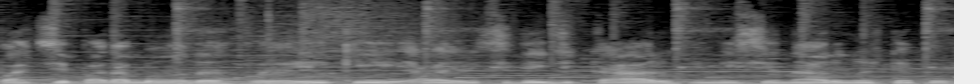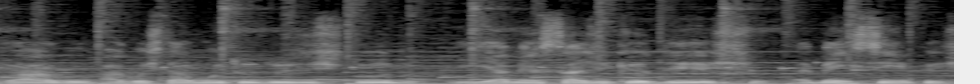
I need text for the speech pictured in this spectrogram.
participar da banda, foi aí que elas se dedicaram e me ensinaram no tempo vago a gostar muito dos estudos. E a mensagem que eu deixo é bem simples:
